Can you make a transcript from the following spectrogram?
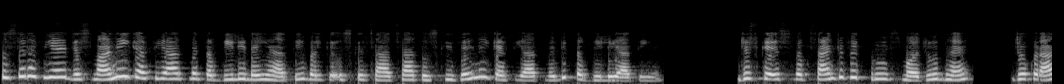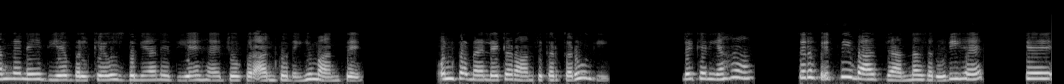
تو صرف یہ جسمانی کیفیات میں تبدیلی نہیں آتی، بلکہ اس کے ساتھ ساتھ اس کی ذہنی کیفیات میں بھی تبدیلی آتی ہے۔ جس کے اس وقت سائنٹیفک پروفس موجود ہیں، جو قرآن نے نہیں دیے، بلکہ اس دنیا نے دیے ہیں جو قرآن کو نہیں مانتے۔ ان کا میں لیٹر آن ذکر کروں گی۔ لیکن یہاں صرف اتنی بات جاننا ضروری ہے کہ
